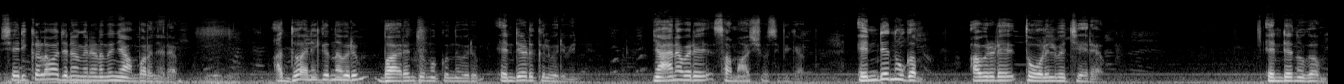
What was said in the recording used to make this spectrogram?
ശരിക്കുള്ള വചനം എങ്ങനെയാണെന്ന് ഞാൻ പറഞ്ഞുതരാം. അധ്വാനിക്കുന്നവരും ഭാരം ചുമക്കുന്നവരും എന്റെ അടുക്കൽ വരുവിൻ. ഞാൻ അവരെ സമാശ്വസിപ്പിക്കാം. എന്റെ മുഖം അവരുടെ തോളിൽ വെച്ച് തരാം എന്റെ മുഖം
